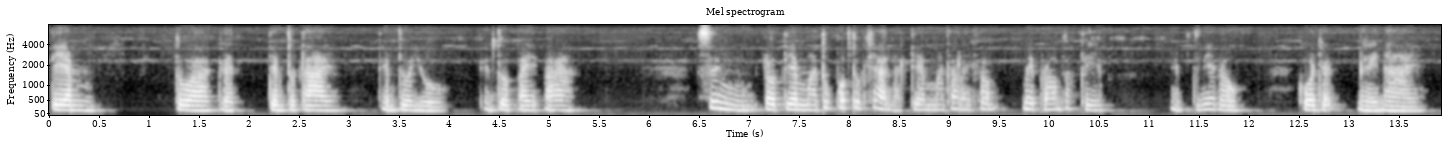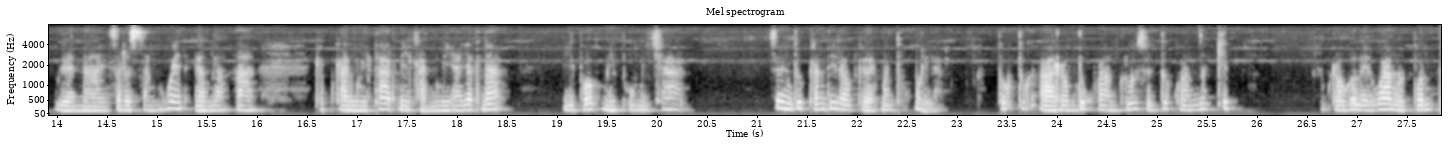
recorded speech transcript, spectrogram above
เตรียมตัวเกิดเตรียมตัวตาย เตรียมตัวอยู่ เตรียมตัวไปมาซึ่งเราเตรียมมาทุกภพทุกชาติแหละเตรียมมาเท่าไรก็ไม่พร้อมสักทีเนี่ยทีนี้เราควรจะเหนื่อยนายเบื่อนายสรสังเวชเอื่มละอากับการมีธาตุมีขันมีอายตนะ มีภพมีภูมิชาติ ซึ่งทุกครั้งที่เราเกิดมันทุกหมดแหละทุกทุกอารมณ์ทุกความรู้สึกทุกความนึกคิด เราก็เลยว่างหลุดพ้นไป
